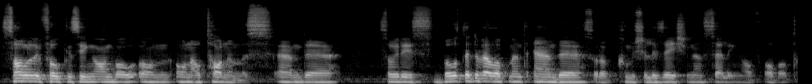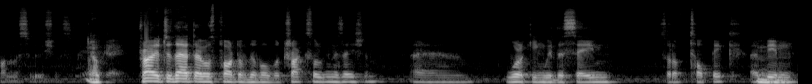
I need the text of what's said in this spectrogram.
solely focusing on on, on autonomous and uh, so it is both the development and the sort of commercialization and selling of, of autonomous solutions. Okay. Prior to that, I was part of the Volvo Trucks organization, uh, working with the same sort of topic. I've mm-hmm. been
